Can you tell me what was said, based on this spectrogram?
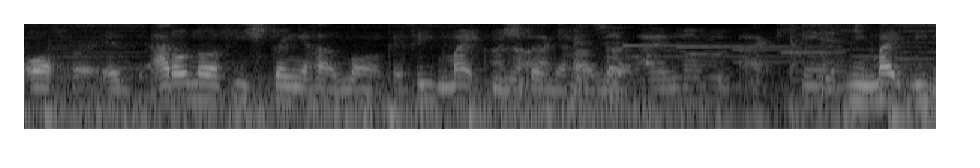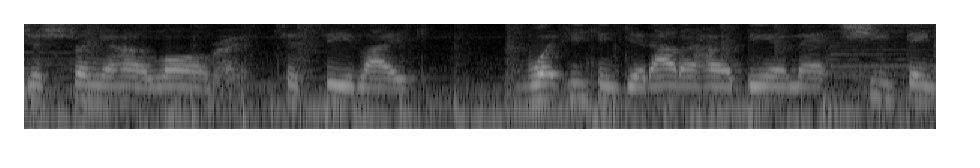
offer, and I don't know if he's stringing her along because he might be know, stringing her along. I know. I can't. He might be just stringing her along Right. to see like what he can get out of her, being that she think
